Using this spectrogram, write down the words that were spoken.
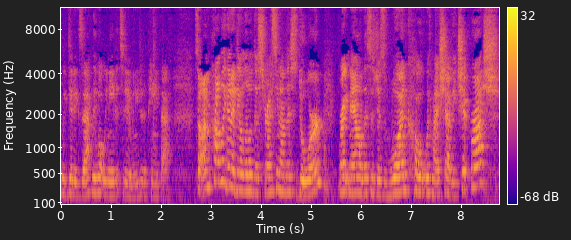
we did exactly what we needed to do. We needed to paint that. So I'm probably going to do a little distressing on this door. Right now, this is just one coat with my Shabby Chip Brush.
